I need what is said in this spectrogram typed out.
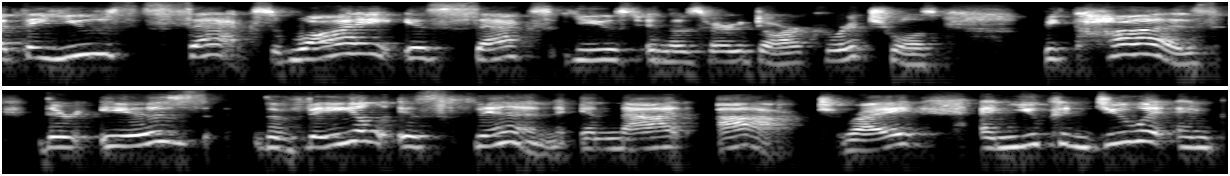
but they use sex. Why is sex used in those very dark rituals? Because there is the veil is thin in that act, right? And you can do it and,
